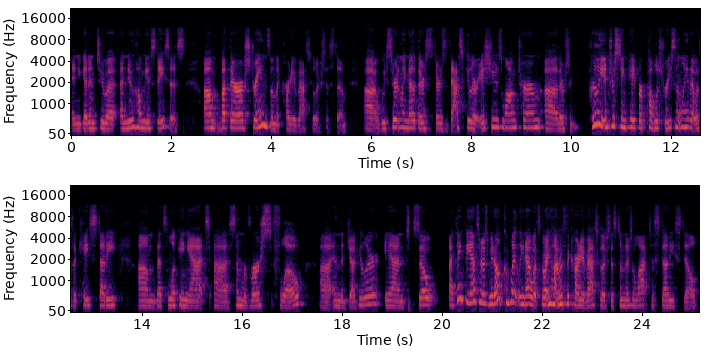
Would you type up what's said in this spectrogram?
And you get into a, a new homeostasis. Um, but there are strains in the cardiovascular system. Uh, we certainly know that there's there's vascular issues long term. Uh, there's a really interesting paper published recently that was a case study um, that's looking at uh, some reverse flow uh, in the jugular. And so I think the answer is we don't completely know what's going on with the cardiovascular system. There's a lot to study still.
